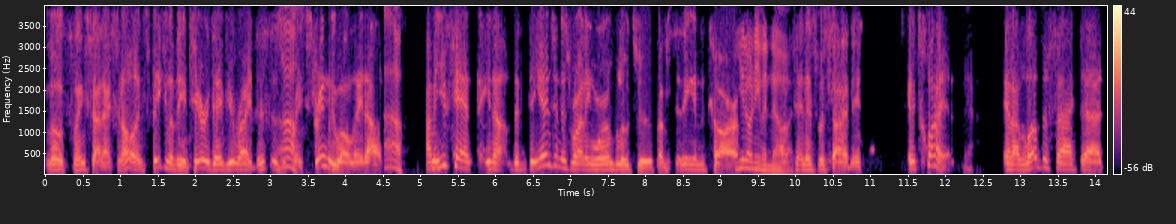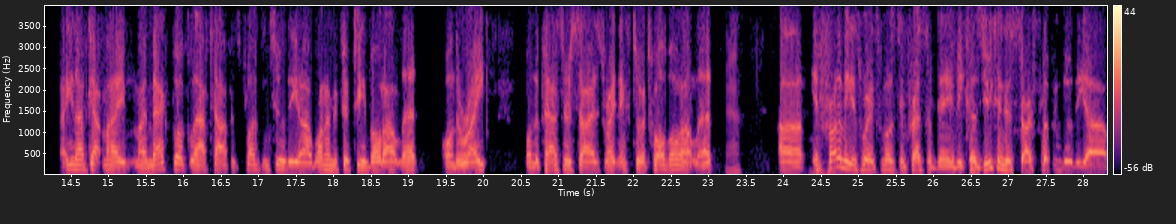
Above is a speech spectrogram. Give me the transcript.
little slingshot action. Oh, and speaking of the interior, Dave, you're right. This is Oh. extremely well laid out. Oh, I mean, you can't, you know, the the engine is running. We're on Bluetooth. I'm sitting in the car. you don't even know it. Pen is beside me. It's quiet. Yeah. And I love the fact that uh, you know I've got my my MacBook laptop is plugged into the uh, 115 volt outlet on the right. On the passenger side, it's right next to a 12 volt outlet. Yeah. Uh, in front of me is where it's most impressive, Dave, because you can just start flipping through the uh,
